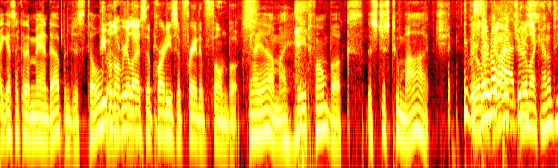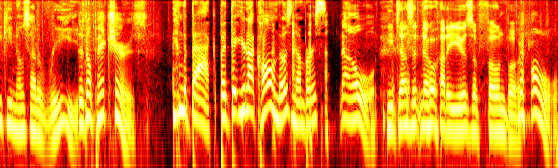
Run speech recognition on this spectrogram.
I guess I could have manned up and just told People them. don't realize the party's afraid of phone books. I am. I hate phone books. It's just too much. he was They're so like, no pictures? they're like, I don't think he knows how to read. There's no pictures. in the back, but th- you're not calling those numbers. No. He doesn't know how to use a phone book. No.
